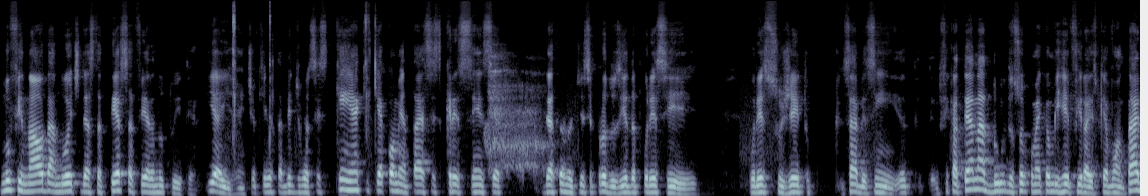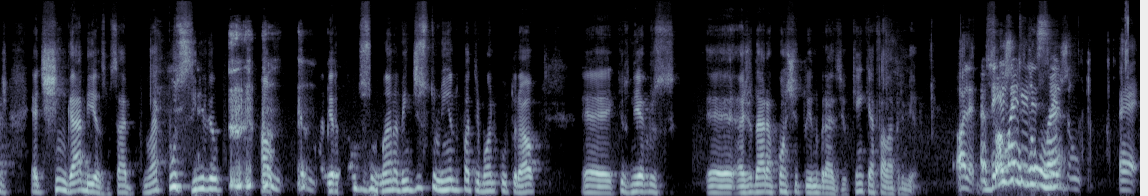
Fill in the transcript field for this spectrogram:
no final da noite desta terça-feira no Twitter. E aí, gente, eu queria saber de vocês quem é que quer comentar essa excrescência dessa notícia produzida por esse, por esse sujeito sabe, assim, eu, eu fico até na dúvida sobre como é que eu me refiro a isso, porque a vontade é de xingar mesmo, sabe? Não é possível, de maneira tão desumana, vem destruindo o patrimônio cultural é, que os negros é, ajudaram a constituir no Brasil. Quem quer falar primeiro? Olha, é desde que eles um, né? sejam. É,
